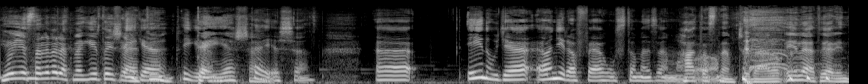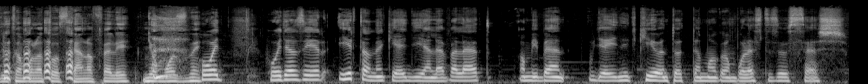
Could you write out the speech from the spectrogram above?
Jó, hogy ezt a levelet megírta, és eltűnt? Igen, igen teljesen? Teljesen. Uh, én ugye annyira felhúztam ezen magam. Hát azt nem csodálom. Én lehet, hogy elindultam volna Toszkána felé nyomozni. Hogy, hogy azért írtam neki egy ilyen levelet, amiben ugye én így kiöntöttem magamból ezt az összes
